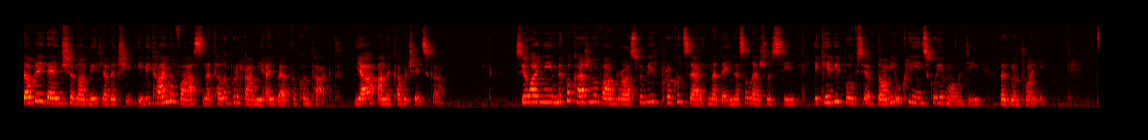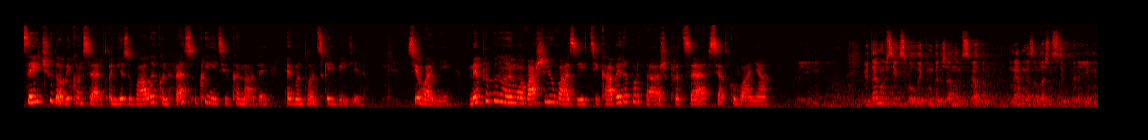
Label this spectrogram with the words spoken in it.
Добрий день, шановні глядачі, і вітаємо вас на телепрограмі Альберто Контакт. Я Анна Кабачинська. Сьогодні ми покажемо вам розповідь про концерт на День Незалежності, який відбувся в Домі української молоді в Едмонтоні. Цей чудовий концерт організували Конгрес українців Канади Едмонтонський відділ. Сьогодні ми пропонуємо вашій увазі цікавий репортаж про це святкування. Вітаємо всіх з великим державним святом Днем Незалежності України,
